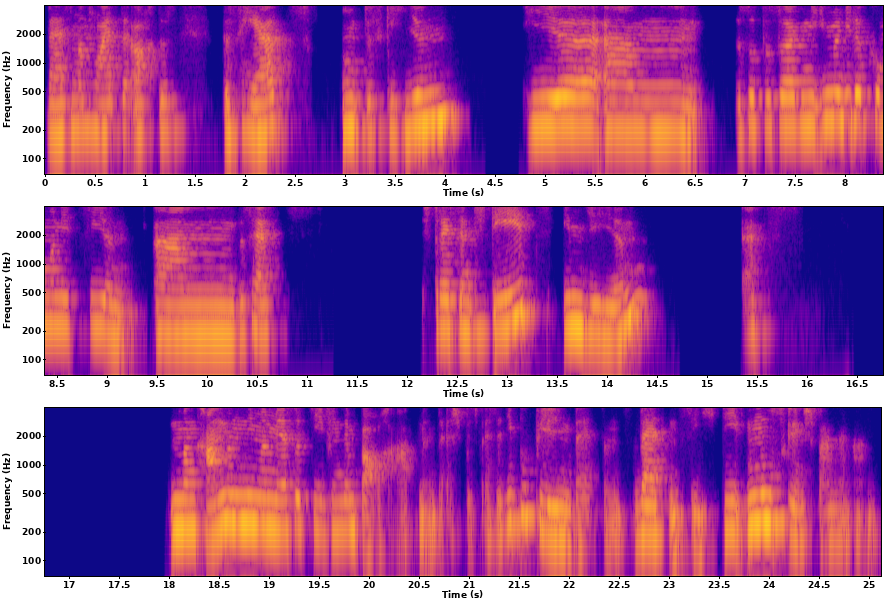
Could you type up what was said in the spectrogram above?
weiß man heute auch, dass das Herz und das Gehirn hier ähm, sozusagen immer wieder kommunizieren. Ähm, das heißt, Stress entsteht im Gehirn. Als man kann dann nicht mehr, mehr so tief in den Bauch atmen beispielsweise. Die Pupillen weiten, weiten sich, die Muskeln spannen an.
